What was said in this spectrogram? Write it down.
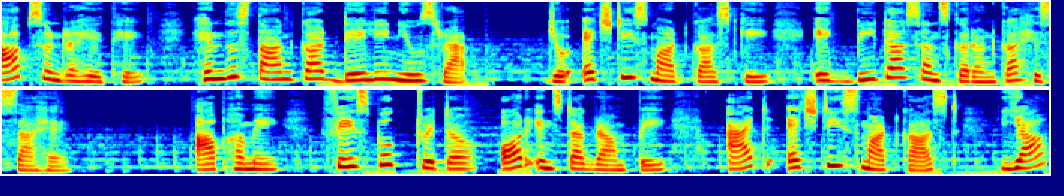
आप सुन रहे थे हिंदुस्तान का डेली न्यूज़ रैप, जो एच टी स्मार्टकास्ट की एक बीटा संस्करण का हिस्सा है। आप हमें फेसबुक ट्विटर और इंस्टाग्राम पे एट एच टी या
